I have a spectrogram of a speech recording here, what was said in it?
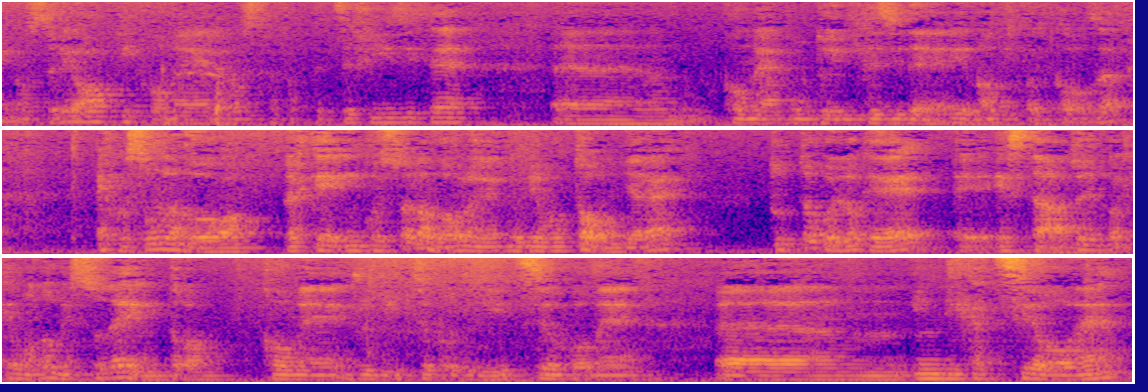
i nostri occhi, come le nostre fattezze fisiche, ehm, come appunto il desiderio no, di qualcosa. E questo è un lavoro, perché in questo lavoro noi dobbiamo togliere tutto quello che è, è stato in qualche modo messo dentro, come giudizio, pregiudizio, come ehm, indicazione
